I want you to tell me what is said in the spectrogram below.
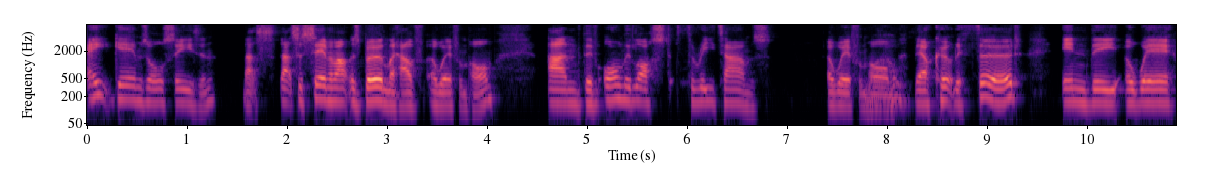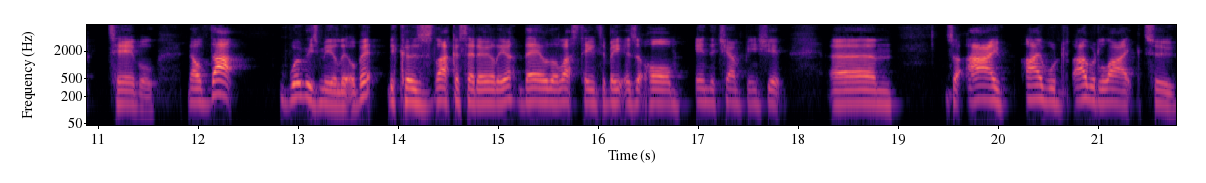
eight games all season. That's that's the same amount as Burnley have away from home and they've only lost three times away from home. Wow. They are currently third in the away table. Now that worries me a little bit because, like I said earlier, they were the last team to beat us at home in the championship. Um, so I I would I would like to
